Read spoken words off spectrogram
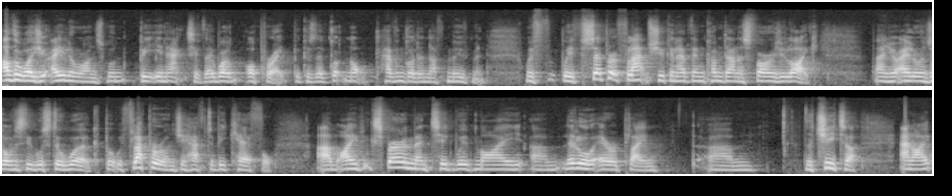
Otherwise, your ailerons won't be inactive. They won't operate because they've got not haven't got enough movement. With with separate flaps, you can have them come down as far as you like, and your ailerons obviously will still work. But with flaperons, you have to be careful. Um, I experimented with my um, little aeroplane, um, the Cheetah, and I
